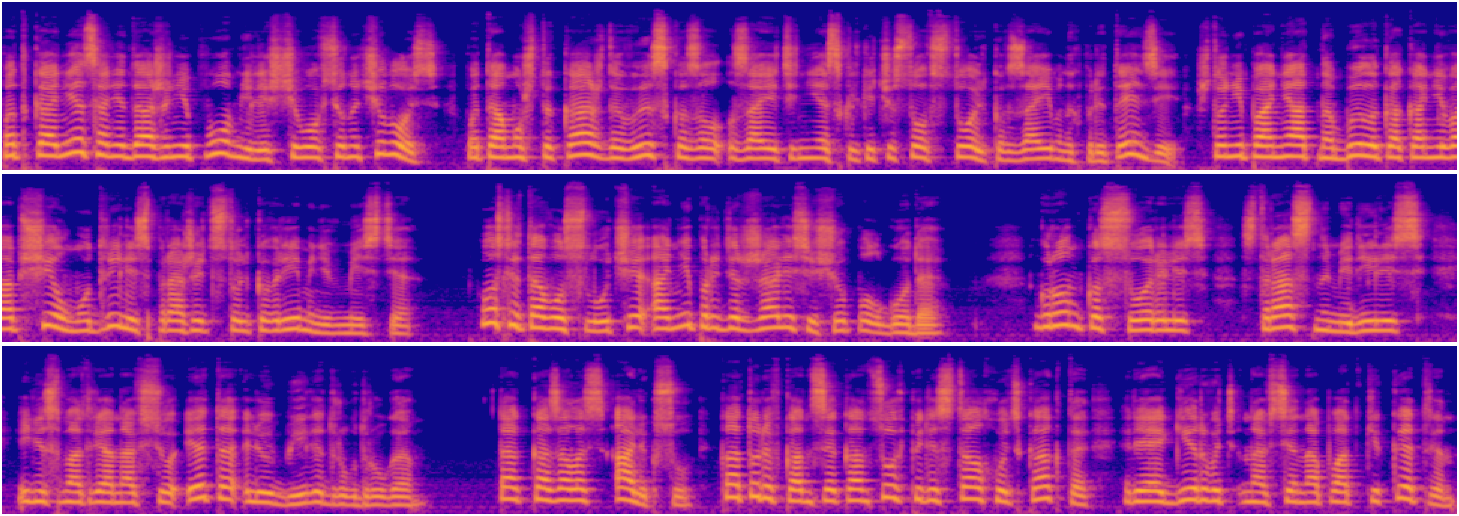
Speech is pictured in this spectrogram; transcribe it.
Под конец они а даже не помнили, с чего все началось, потому что каждый высказал за эти несколько часов столько взаимных претензий, что непонятно было, как они вообще умудрились прожить столько времени вместе. После того случая они продержались еще полгода. Громко ссорились, страстно мирились и, несмотря на все это, любили друг друга. Так казалось Алексу, который в конце концов перестал хоть как-то реагировать на все нападки Кэтрин,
